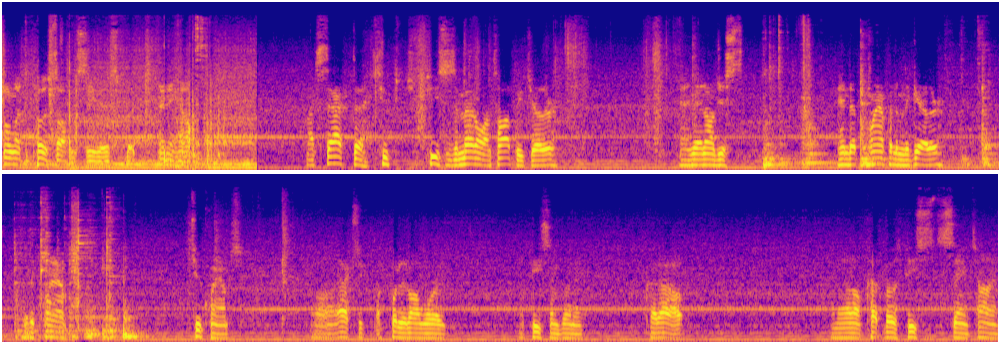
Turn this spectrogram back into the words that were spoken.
Don't let the post office see this, but anyhow. I stacked the two pieces of metal on top of each other and then I'll just end up clamping them together with a clamp two clamps. Uh, actually I'll put it on where a piece I'm going to cut out and then I'll cut both pieces at the same time.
